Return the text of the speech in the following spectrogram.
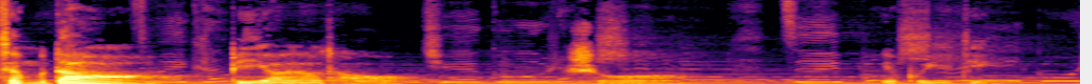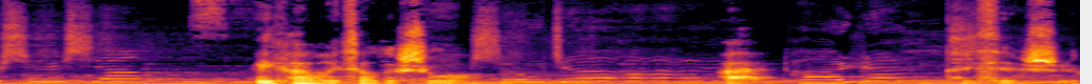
想不到 B 摇摇头，说：“也不一定。”A 开玩笑的说：“哎，太现实，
